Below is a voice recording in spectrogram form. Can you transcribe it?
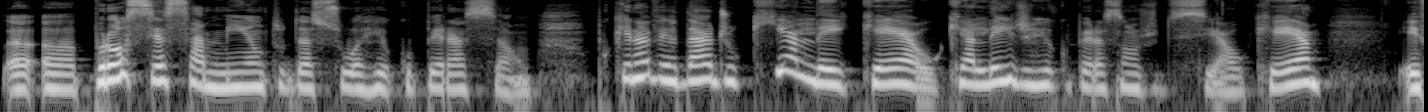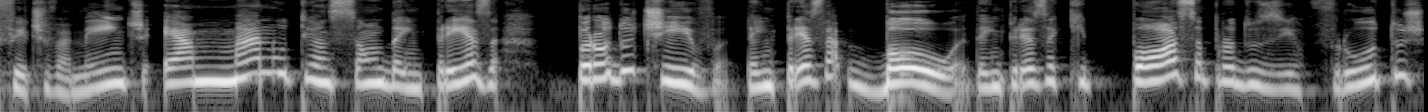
Uh, uh, processamento da sua recuperação. Porque, na verdade, o que a lei quer, o que a lei de recuperação judicial quer, efetivamente, é a manutenção da empresa produtiva, da empresa boa, da empresa que possa produzir frutos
